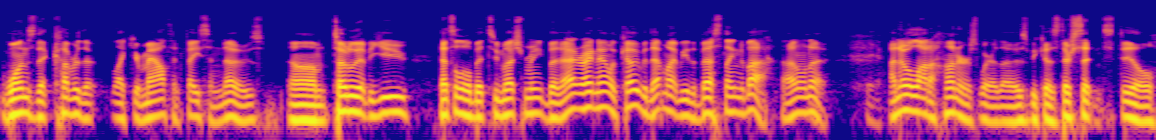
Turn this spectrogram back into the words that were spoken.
ones that cover the like your mouth and face and nose. Um, totally up to you. That's a little bit too much for me, but right now with COVID, that might be the best thing to buy. I don't know. I know a lot of hunters wear those because they're sitting still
